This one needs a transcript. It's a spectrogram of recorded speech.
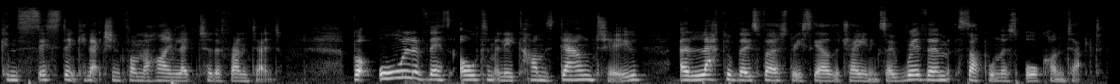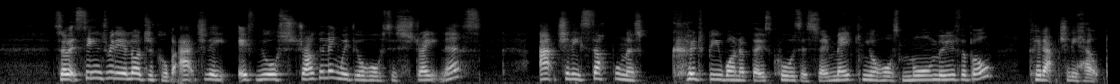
consistent connection from the hind leg to the front end. But all of this ultimately comes down to a lack of those first three scales of training. So rhythm, suppleness, or contact. So it seems really illogical, but actually, if you're struggling with your horse's straightness, actually suppleness could be one of those causes. So making your horse more movable could actually help.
